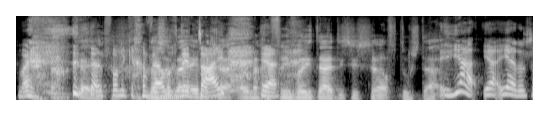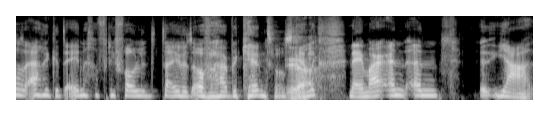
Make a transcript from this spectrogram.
Maar okay. dat vond ik een geweldig dat is detail. De enige, frivoliteit die ze zichzelf toestaat. Ja, ja, ja, dat was eigenlijk het enige frivole detail wat over haar bekend was, ja. kennelijk. Nee, maar een, een, ja,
